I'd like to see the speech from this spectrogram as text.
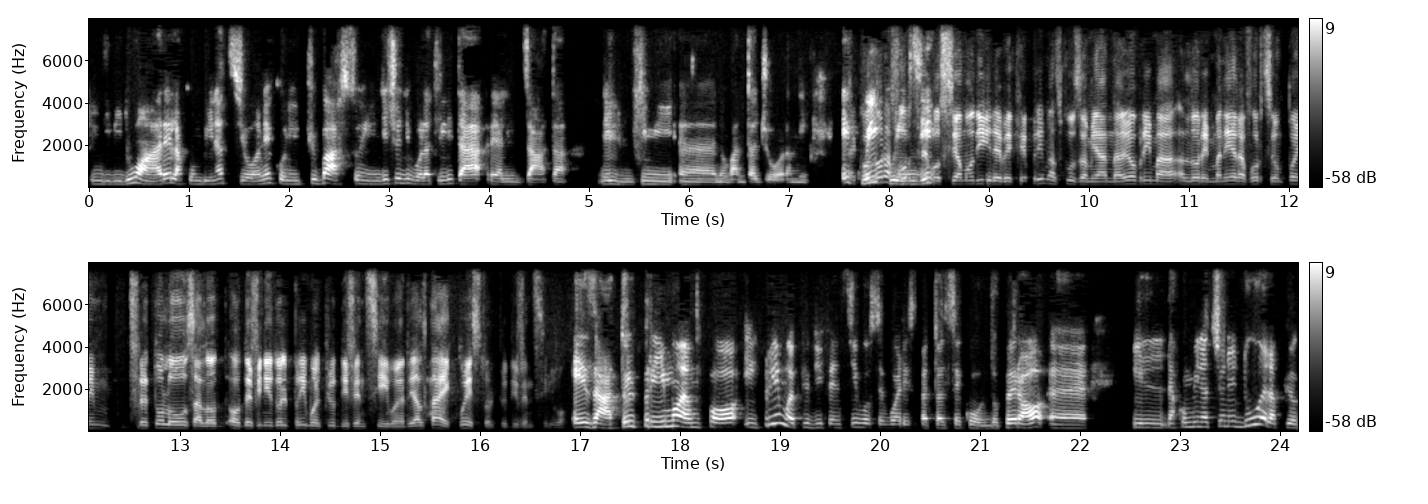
individuare la combinazione con il più basso indice di volatilità realizzata negli ultimi eh, 90 giorni. E ecco, qui allora quindi... forse possiamo dire, perché prima, scusami Anna, io prima allora in maniera forse un po' frettolosa ho definito il primo il più difensivo, in realtà è questo il più difensivo. Esatto, il primo è un po', il primo è più difensivo se vuoi rispetto al secondo, però eh, il, la combinazione 2 è la più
